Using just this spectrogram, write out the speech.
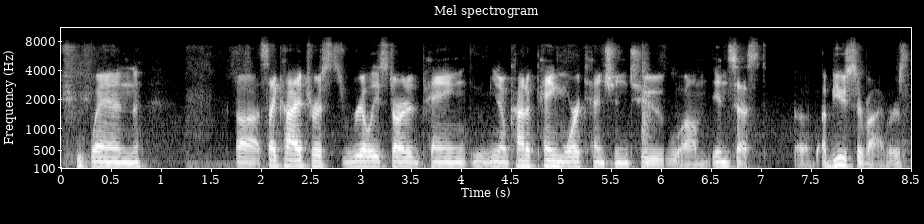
when uh, psychiatrists really started paying, you know, kind of paying more attention to um, incest uh, abuse survivors.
